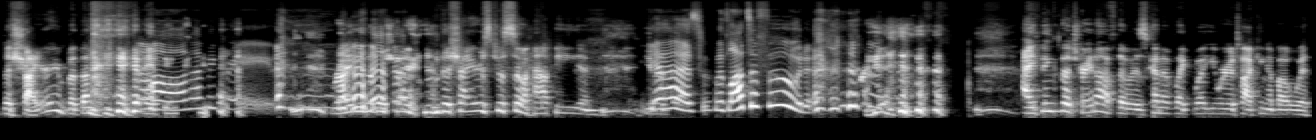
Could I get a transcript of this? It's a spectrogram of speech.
the Shire, but then oh, that'd be great, right? The, Shire, the Shire is just so happy and yes, know, with lots of food. I think the trade-off, though, is kind of like what you were talking about with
